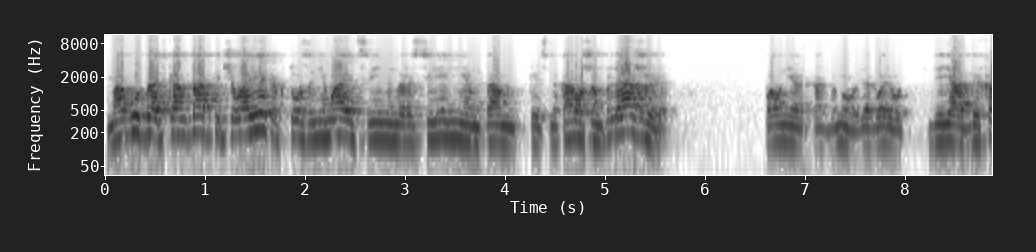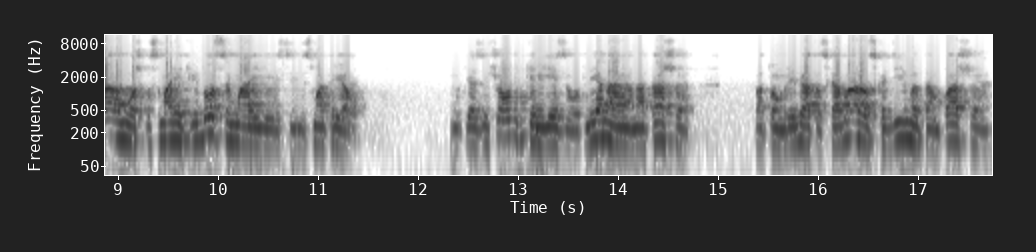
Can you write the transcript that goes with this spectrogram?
Могу дать контакты человека, кто занимается именно расселением там, то есть на хорошем пляже, вполне, как бы, ну, я говорю, вот, где я отдыхал, можешь посмотреть видосы мои, если не смотрел. Вот я с девчонками ездил, вот Лена, Наташа, потом ребята с Хабаровска, Дима, там Паша,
